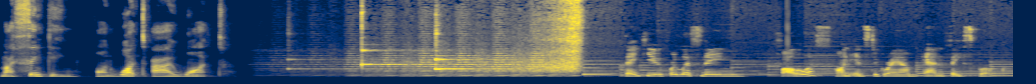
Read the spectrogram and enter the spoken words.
my thinking on what I want. Thank you for listening. Follow us on Instagram and Facebook.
